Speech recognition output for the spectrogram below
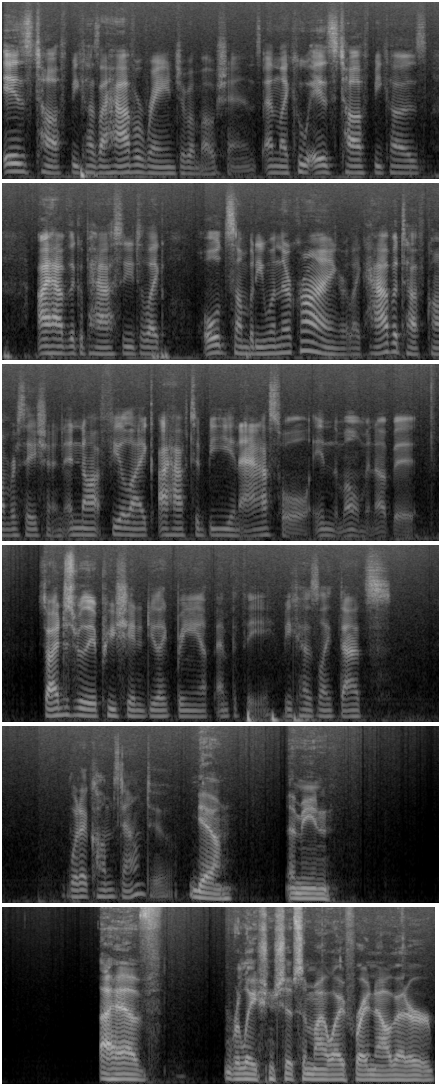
is tough because I have a range of emotions and like who is tough because I have the capacity to like hold somebody when they're crying or like have a tough conversation and not feel like I have to be an asshole in the moment of it. So I just really appreciated you like bringing up empathy because like that's what it comes down to. Yeah. I mean, I have relationships in my life right now that are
